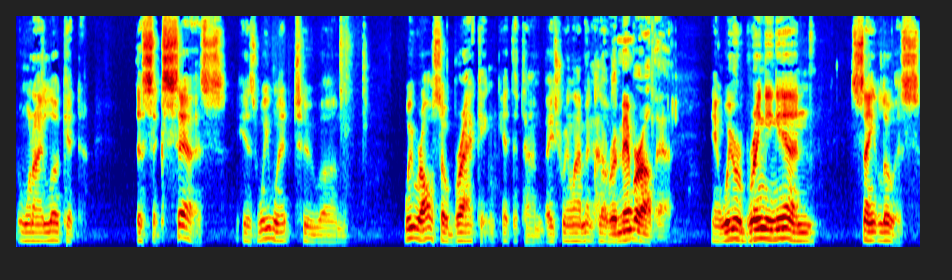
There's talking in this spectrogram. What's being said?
when I look at the success is we went to um, we were also bracking at the time, base realignment I remember all that. and we were bringing in St. Louis.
